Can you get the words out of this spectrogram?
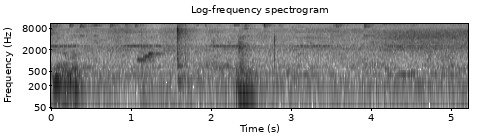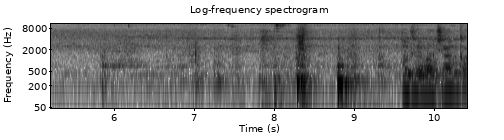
తిన్నా ఒకసారి మంచిగా అనుకో.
